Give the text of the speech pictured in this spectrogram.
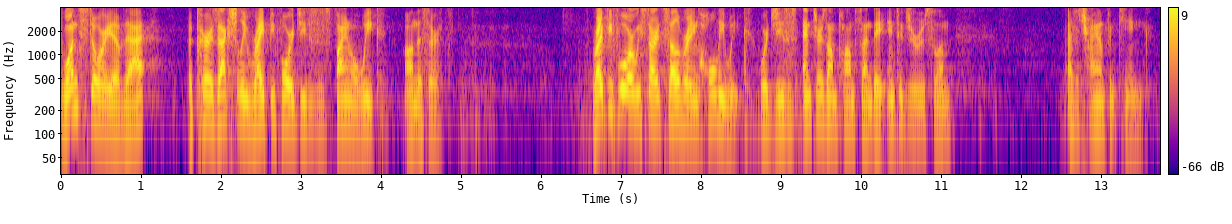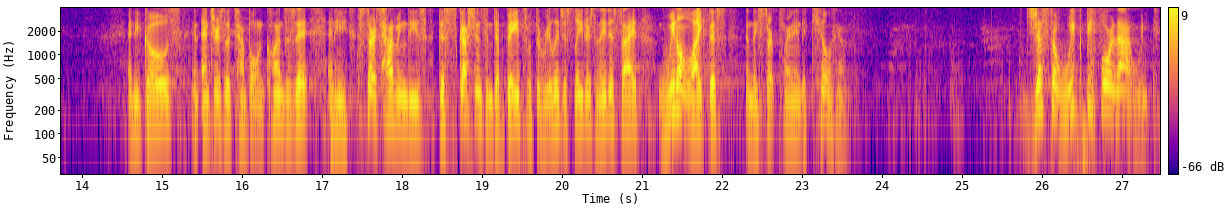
One story of that occurs actually right before Jesus' final week on this earth. Right before we started celebrating Holy Week, where Jesus enters on Palm Sunday into Jerusalem as a triumphant king. And he goes and enters the temple and cleanses it, and he starts having these discussions and debates with the religious leaders, and they decide, we don't like this, and they start planning to kill him. Just a week before that week,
